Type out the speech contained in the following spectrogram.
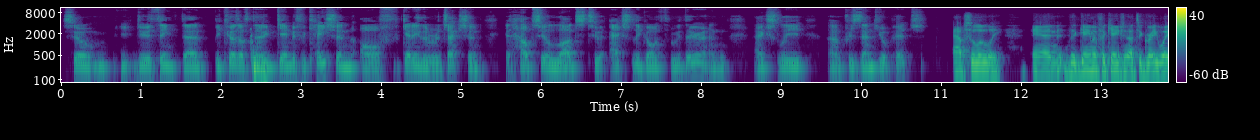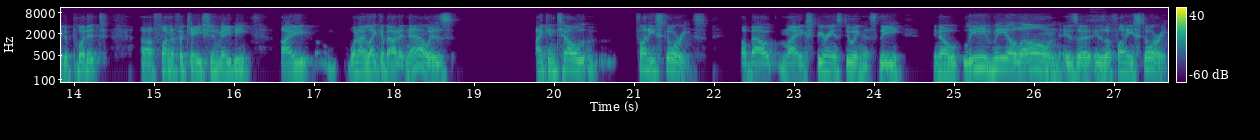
So, do you think that because of the gamification of getting the rejection, it helps you a lot to actually go through there and actually um, present your pitch? Absolutely. And the gamification, that's a great way to put it. Uh, funification, maybe. I what I like about it now is I can tell funny stories about my experience doing this. The you know, leave me alone is a is a funny story.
